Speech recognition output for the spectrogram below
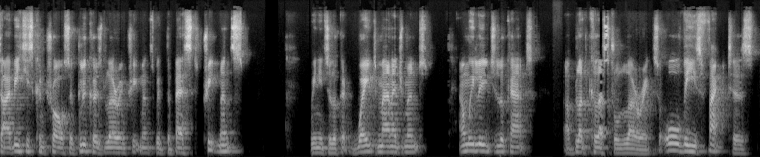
diabetes control, so glucose lowering treatments with the best treatments. We need to look at weight management, and we need to look at uh, blood cholesterol lowering. So all these factors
